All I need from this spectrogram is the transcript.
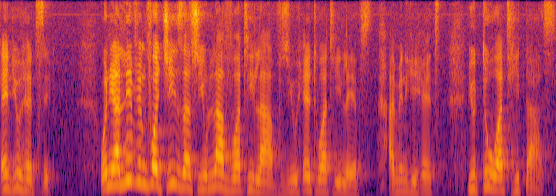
And you hate sin. When you are living for Jesus, you love what he loves. You hate what he loves. I mean, he hates. You do what he does.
